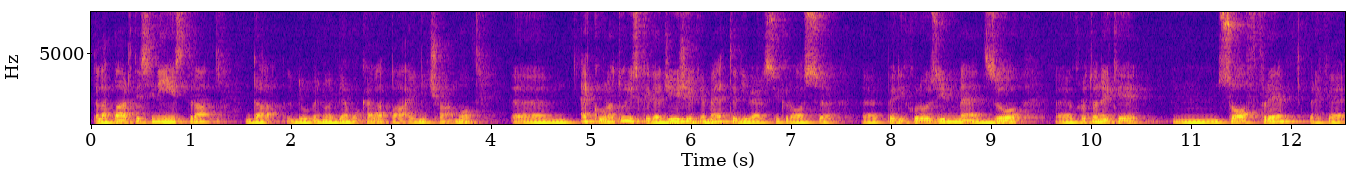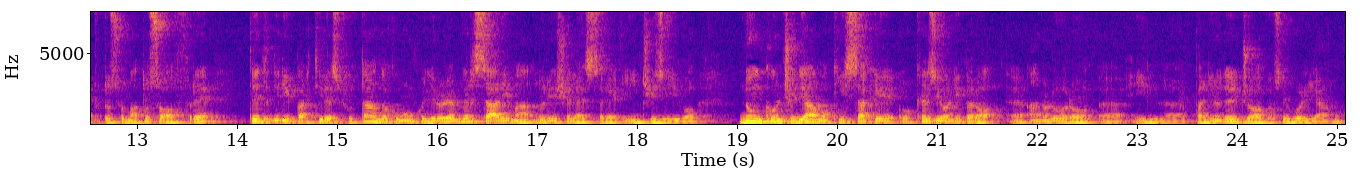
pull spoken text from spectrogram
dalla parte sinistra da dove noi abbiamo Calapai diciamo Ehm, ecco, una Turis che reagisce, che mette diversi cross eh, pericolosi in mezzo, eh, Crotone che mh, soffre, perché tutto sommato soffre, tenta di ripartire sfruttando comunque gli errori avversari, ma non riesce ad essere incisivo. Non concediamo chissà che occasioni, però eh, hanno loro eh, il pallino del gioco, se vogliamo,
